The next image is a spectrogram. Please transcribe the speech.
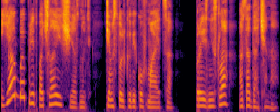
«Я бы предпочла исчезнуть, чем столько веков маяться», произнесла озадаченно.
